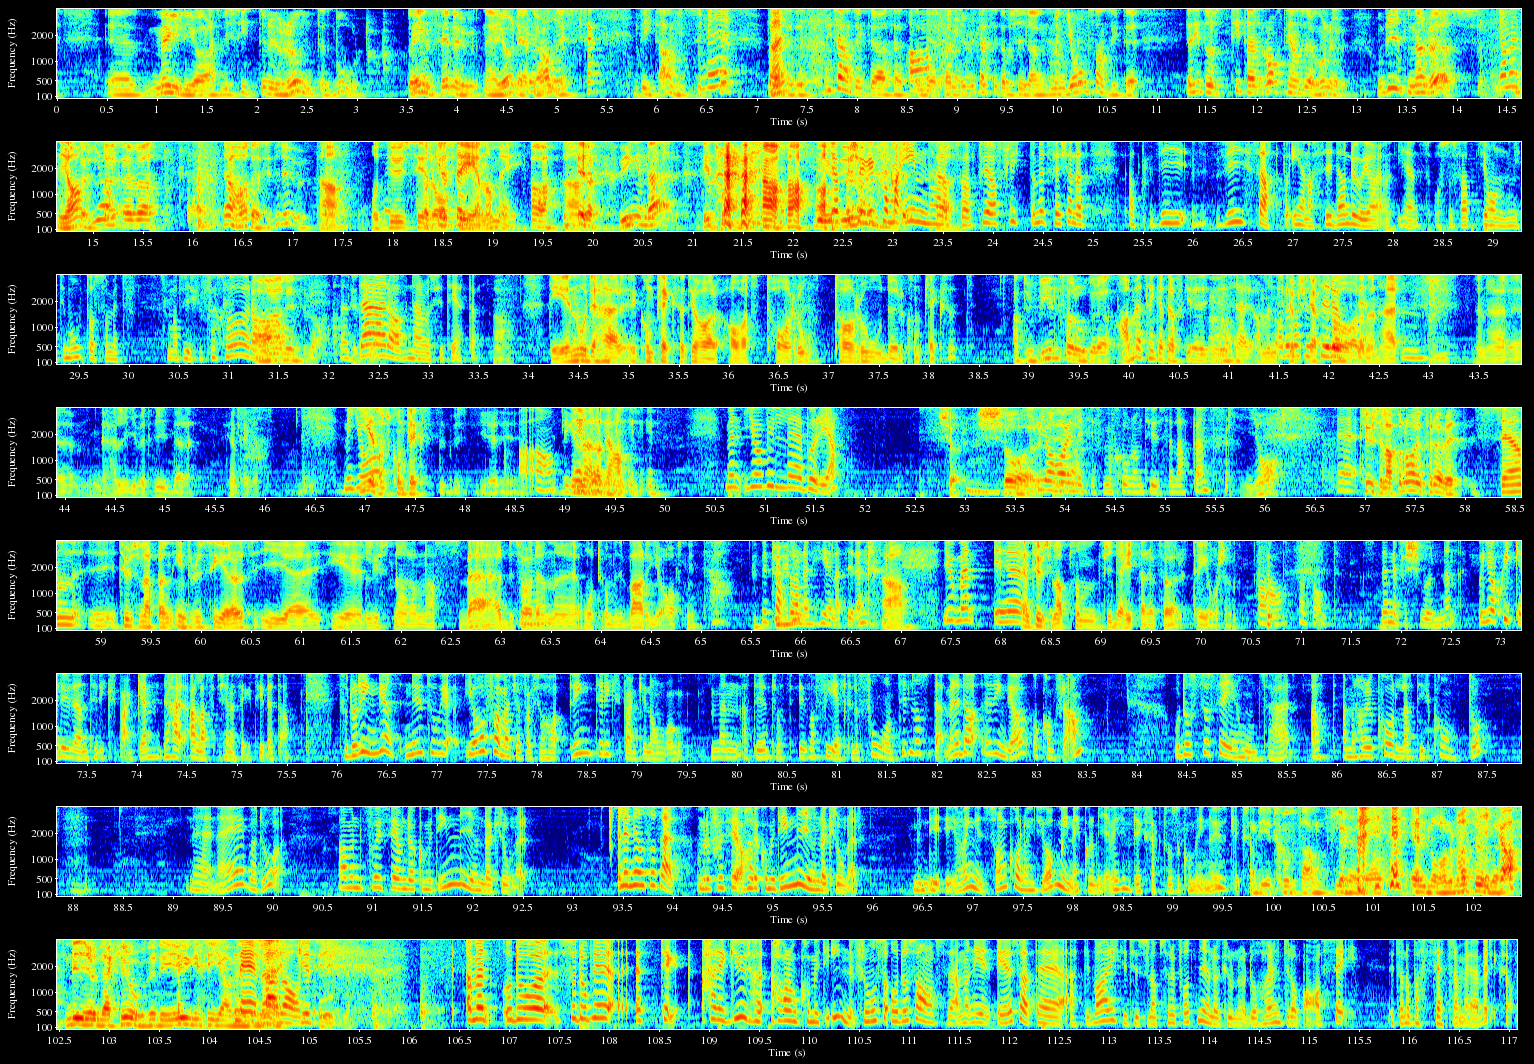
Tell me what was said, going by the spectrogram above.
eh, möjliggör att vi sitter nu runt ett bord. Och jag inser nu när jag gör det att jag aldrig sett ditt ansikte. Nej. På det här Nej. sättet. Ditt ansikte har jag sett Ja, en del för att du brukar sitta på sidan. Men Johns ansikte, jag sitter och tittar rakt i hans ögon nu och blir lite nervös. Ja, men, Ja. ja. Över att, jaha, där sitter du. Ja, och du ser rakt igenom mig. Ja, jag. det är ingen där. Det är tomt. Jag försöker komma in här också, för jag flyttade mig för jag kände att, att vi, vi satt på ena sidan, du och jag Jens, och så satt John mitt emot oss som, ett, som att vi skulle förhöra Ja, honom. det är inte bra. Det är inte bra. Därav nervositeten. Ja. Det är nog det här komplexet jag har av att ta, ro, ta roder-komplexet. Att du vill ta rodret. Ja, men jag tänker att jag ska, eh, så här, ja, men Ja, ska försöka föra det. den här, Mm. den här, eh, det här livet vidare. Helt enkelt. Men jag, Jesus-komplex eh, Ja. ligger nära till hands. men jag vill börja, Kör. Kör för jag har ju lite information om tusenlappen. Ja. Eh, Tusenlappen har ju för övrigt, sen eh, tusenlappen introducerades i, eh, i lyssnarnas värld så har Mm. den eh, återkommit i varje avsnitt. vi pratar om den hela tiden. Ja. Jo, men... Eh, En tusenlapp som Frida hittade för tre år sedan. Ja, något sånt. Den är försvunnen. Och jag skickade ju den till Riksbanken. Det här, alla känner säkert till detta. Så då ringde jag. Nu tog jag, jag har för mig att jag faktiskt har ringt till Riksbanken någon gång. Men att det inte var, det var fel telefontid eller något sånt där. Men idag ringde jag och kom fram. Och då så säger hon så här att, ja men har du kollat ditt konto? nej, nej, vadå? Ja men du får ju se om det har kommit in 900 kronor. Eller nej, hon sa så här, ja, men du får se, har det kommit in 900 kronor? Men det, jag har ingen sån koll har inte jag på min ekonomi. Jag vet inte exakt vad som kommer in och ut liksom. Det är ett konstant flöde av enorma summor. Ja. 900 kronor, det är ju ingenting jag lägger märke till. Ja, men, och då, så då blev jag, jag tänkte, herregud, har, har de kommit in? För hon sa, och då sa hon också så här, men är, är det så att det, att det var en riktig tusenlapp så har du fått 900 kronor, då hör inte de av sig. Utan de bara sätter dem över liksom.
